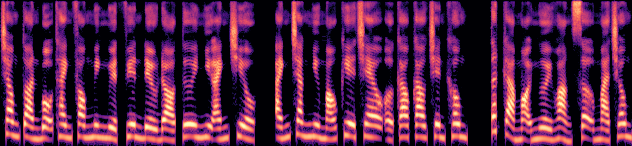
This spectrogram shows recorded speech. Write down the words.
Trong toàn bộ thanh phong minh nguyệt viên đều đỏ tươi như ánh chiều, ánh trăng như máu kia treo ở cao cao trên không, tất cả mọi người hoảng sợ mà trông,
